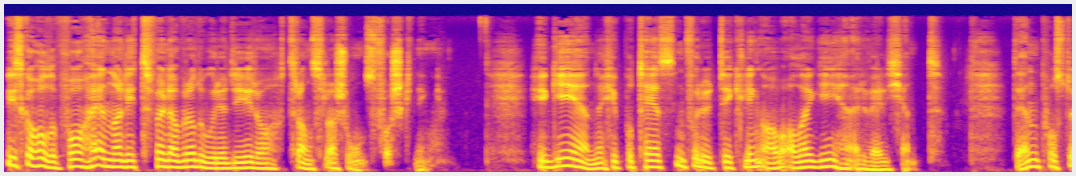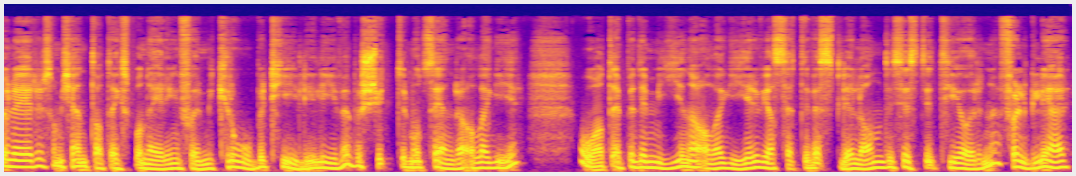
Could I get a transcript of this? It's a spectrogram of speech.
Vi skal holde på enda litt med labradoredyr og translasjonsforskning. Hygienehypotesen for utvikling av allergi er vel kjent. Den postulerer som kjent at eksponering for mikrober tidlig i livet beskytter mot senere allergier, og at epidemien av allergier vi har sett i vestlige land de siste ti årene, følgelig er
